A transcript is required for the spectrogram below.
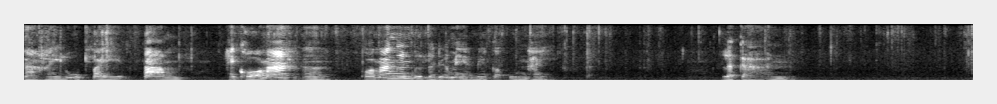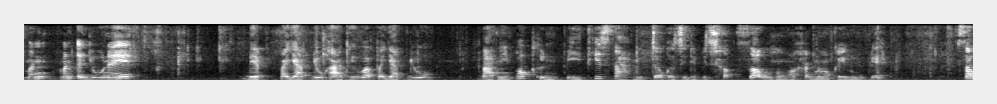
ก็ให้ลูกไปตามให้ขอมาเออ ขอมาเงินเบิดและเด้อแม่แม่ก็อุ่นให้ละการมันมันก็อยู่ในแบบประหยัดอยู่ค่ะ ถือว่าประหยัดอยู่บาทนี้พอขึ้นปีที่สามเจ้าก็สิได้ไปเศร้าหัวข้างนอกให้ลูกเด้เศร้า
